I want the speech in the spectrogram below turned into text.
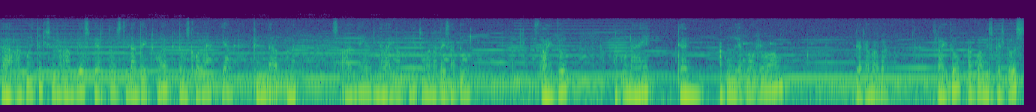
Nah, aku itu disuruh ambil spiritus di lantai dua gedung sekolah yang gelap banget. Soalnya yang dinyalain lampunya cuma lantai satu. Setelah itu, aku naik dan aku ngeliat lorong, gak ada apa-apa. Setelah itu, aku ambil spiritus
